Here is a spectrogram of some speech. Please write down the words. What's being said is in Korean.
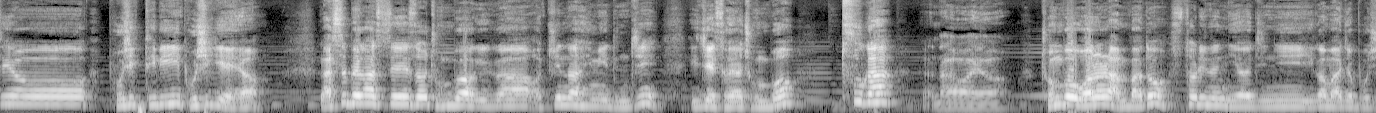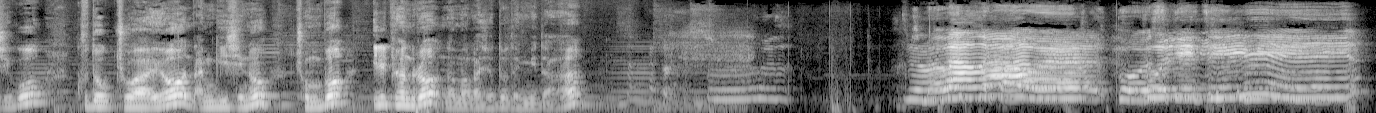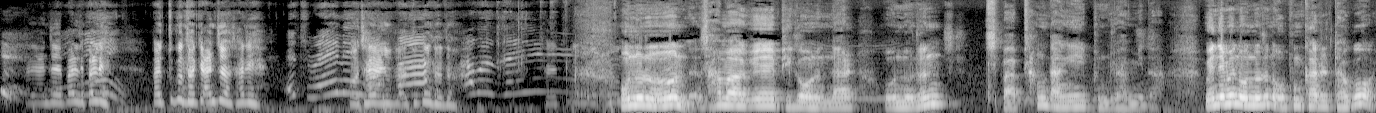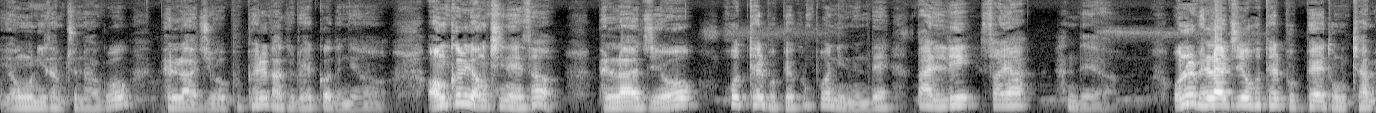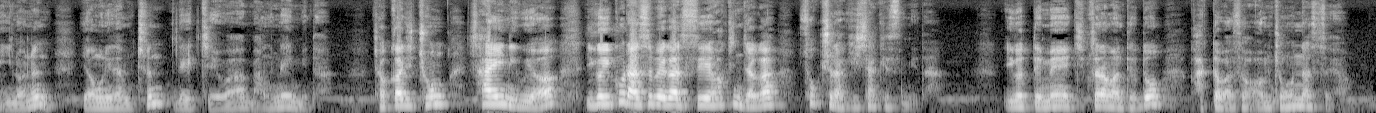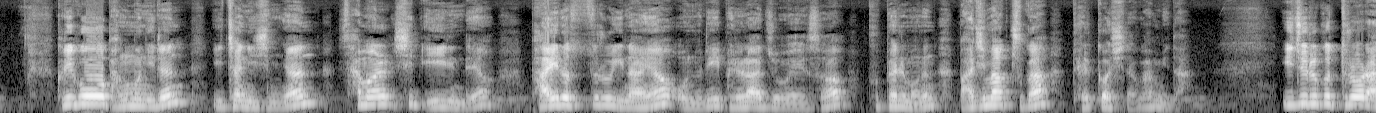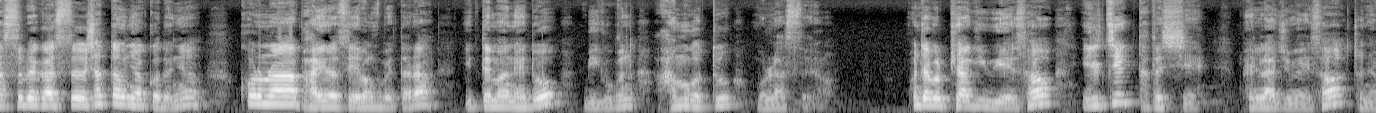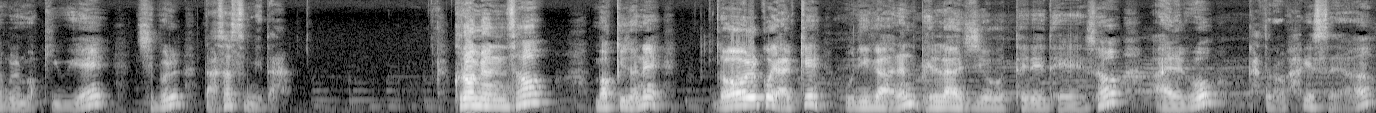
안녕하세요. 보식TV 보식이에요. 라스베가스에서 존버하기가 어찌나 힘이 든지 이제서야 존버 2가 나와요. 존버 1을 안 봐도 스토리는 이어지니 이거마저 보시고 구독, 좋아요 남기신 후 존버 1편으로 넘어가셔도 됩니다. 앉아 빨리 빨리 빨리 뚜껑 닫게 앉아 자리. It's raining. 어 자리 앉아 뚜껑 닫아. 오늘은 사막에 비가 오는 날, 오늘은 집 앞 상당히 분주합니다. 왜냐면 오늘은 오픈카를 타고 영훈이 삼촌하고 벨라지오 뷔페를 가기로 했거든요. 엉클 영친에서 벨라지오 호텔 뷔페 쿠폰이 있는데 빨리 써야 한대요. 오늘 벨라지오 호텔 뷔페 동참 인원은 영훈이 삼촌, 넷째와 막내입니다. 저까지 총 4인이고요. 이거 입고 라스베가스의 확진자가 속출하기 시작했습니다. 이것 때문에 집사람한테도 갔다 와서 엄청 혼났어요. 그리고 방문일은 2020년 3월 12일인데요. 바이러스로 인하여 오늘이 벨라조에서 부페를 먹는 마지막 주가 될 것이라고 합니다. 2주를 끝으로 라스베가스 셧다운이었거든요. 코로나 바이러스 예방법에 따라 이때만 해도 미국은 아무것도 몰랐어요. 혼잡을 피하기 위해서 일찍 5시에 벨라지오에서 저녁을 먹기 위해 집을 나섰습니다. 그러면서 먹기 전에 넓고 얇게 우리가 아는 벨라지오 호텔에 대해서 알고 가도록 하겠어요.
